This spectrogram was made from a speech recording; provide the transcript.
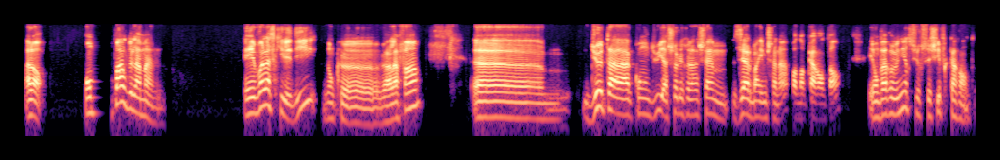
Alors, on parle de la manne. Et voilà ce qu'il est dit, donc euh, vers la fin. Euh, Dieu t'a conduit à Sholech Hashem Zerbaim Shana pendant 40 ans. Et on va revenir sur ce chiffre 40.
